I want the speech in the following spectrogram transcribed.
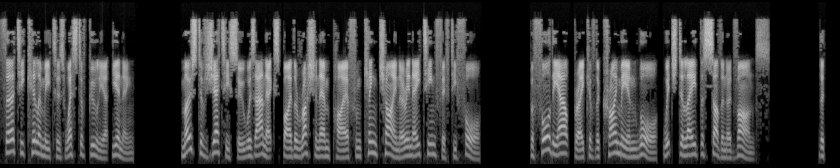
30 km west of Gulja Yining. Most of Zhetysu was annexed by the Russian Empire from Qing China in 1854. Before the outbreak of the Crimean War, which delayed the southern advance. The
